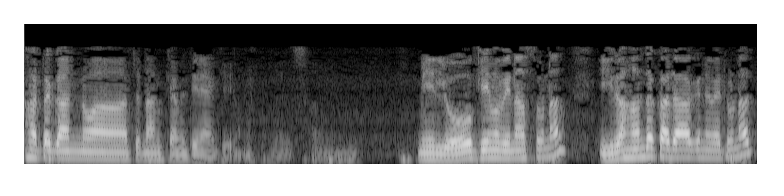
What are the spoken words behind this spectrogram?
හට ගන්නවාට නම් කැමති නැහැ කියනවා. මේ ලෝකෙම වෙනස් වුණත් ඉරහඳ කඩාගෙන වැටුණත්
